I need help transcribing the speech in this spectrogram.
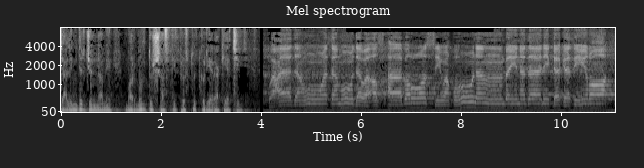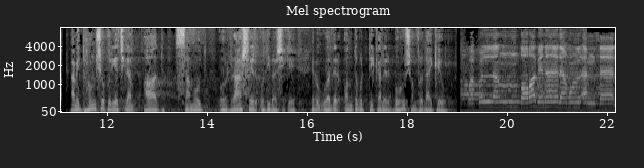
জালিমদের জন্য আমি মর্মন্তুর শাস্তি প্রস্তুত করিয়া রাখিয়াছি وعادا وثمود وأصحاب الرس وقرونا بين ذلك كثيرا আমি ধ্বংস করিয়াছিলাম আদ সামুদ ও রাসের অধিবাসীকে এবং উহাদের অন্তর্বর্তীকালের বহু সম্প্রদায়কেও وكلا ضربنا له الأمثال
